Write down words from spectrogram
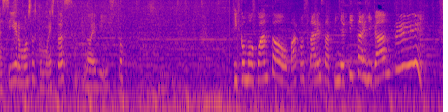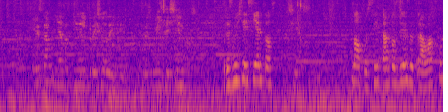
así hermosas como estas, no he visto. ¿Y como cuánto va a costar esa piñetita gigante? Esta piñata tiene el precio de 3600. 3600. Así es. No, pues sí, tantos días de trabajo.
